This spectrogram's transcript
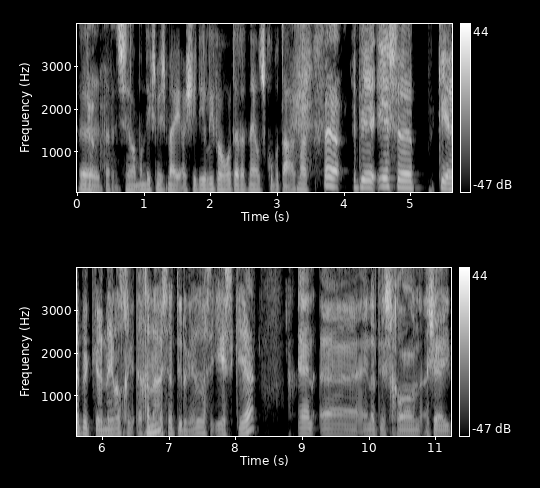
uh, ja. daar is helemaal niks mis mee als je die liever hoort dan het Nederlands commentaar. Maar... Nou ja, de eerste keer heb ik Nederlands ge geluisterd mm -hmm. natuurlijk. Hè. Dat was de eerste keer. En, uh, en dat is gewoon, als jij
